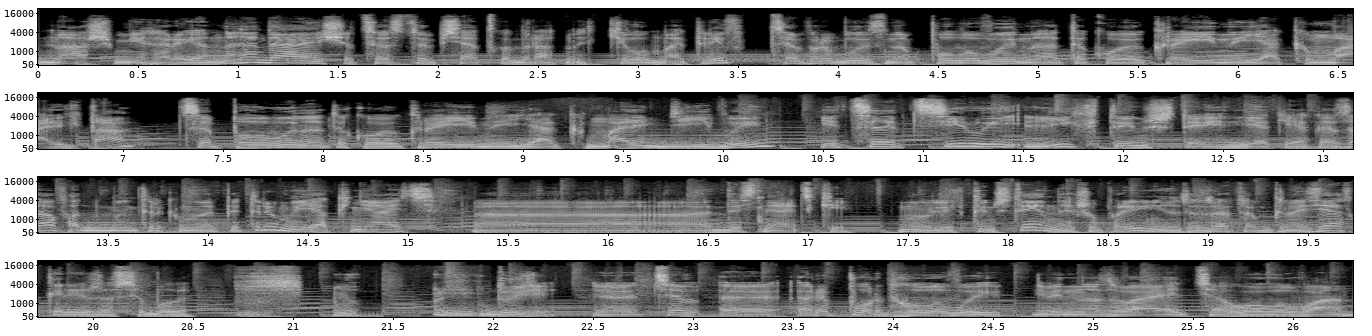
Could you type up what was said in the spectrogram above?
наш мегарайон. Нагадаю, що це 150 квадратних кілометрів. Це приблизно половина такої країни, як Мальта. Це половина такої країни, як Мальдіви, і це цілий Ліхтенштейн. Як я казав, а Дмитрик мене підтримує, як князь е- Десняцький. Ну, Ліхтенштейн, якщо порівнювати, то там князя, скоріш за все, були. Ну, друзі, е, це е, репорт голови. Він називається Голова.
